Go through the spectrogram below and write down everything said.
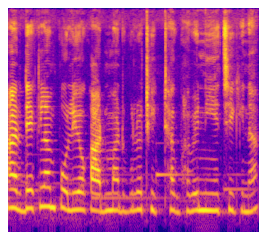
আর দেখলাম পোলিও কার্ডমার্টগুলো ঠিকঠাকভাবে নিয়েছি কি না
